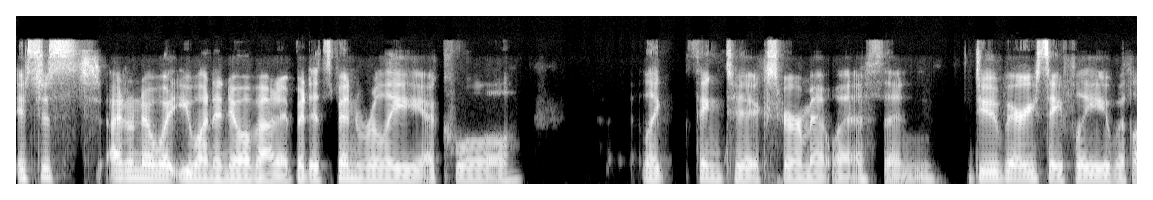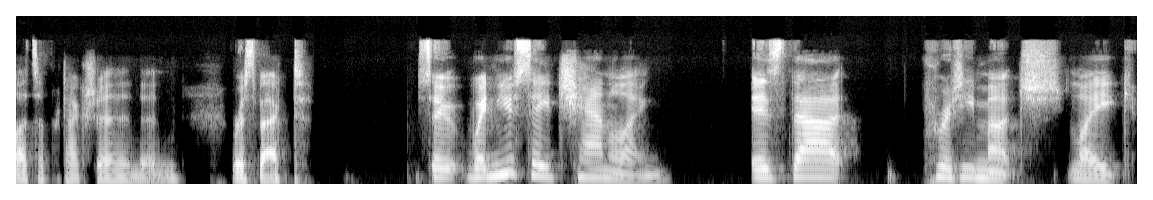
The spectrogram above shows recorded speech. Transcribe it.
it's just I don't know what you want to know about it, but it's been really a cool like thing to experiment with and do very safely with lots of protection and respect. So when you say channeling, is that pretty much like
